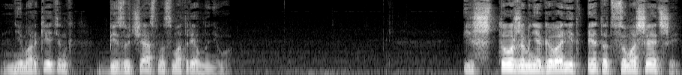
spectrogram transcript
Не маркетинг безучастно смотрел на него. «И что же мне говорит этот сумасшедший?»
